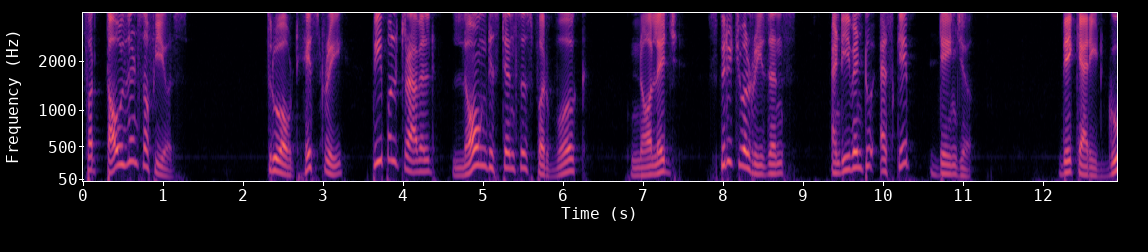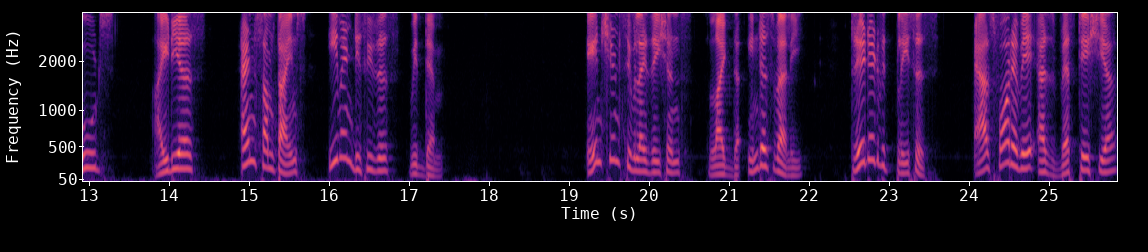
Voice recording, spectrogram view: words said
for thousands of years. Throughout history, people traveled long distances for work, knowledge, spiritual reasons, and even to escape danger. They carried goods, ideas, and sometimes even diseases with them. Ancient civilizations like the Indus Valley traded with places as far away as West Asia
